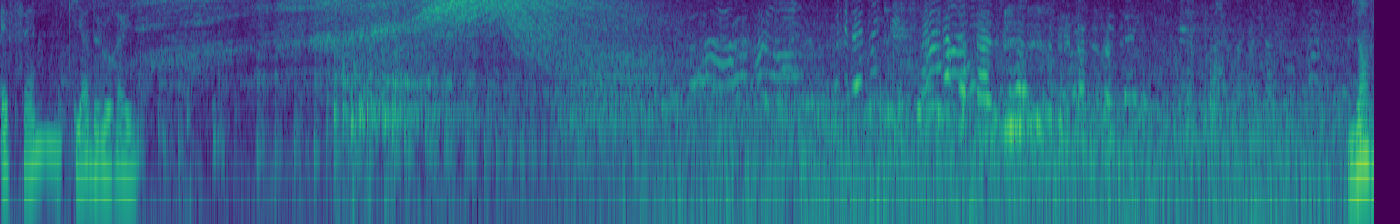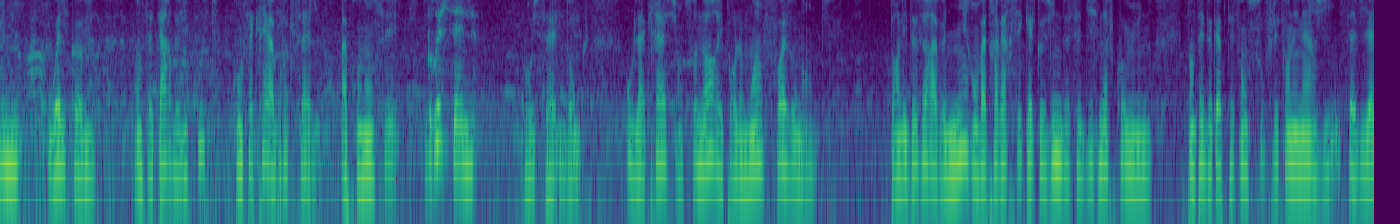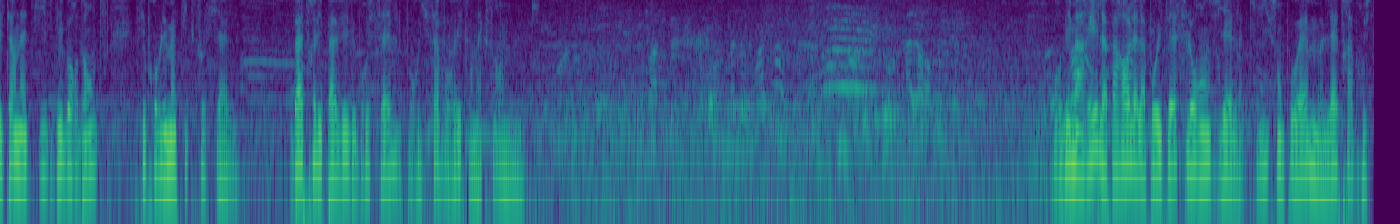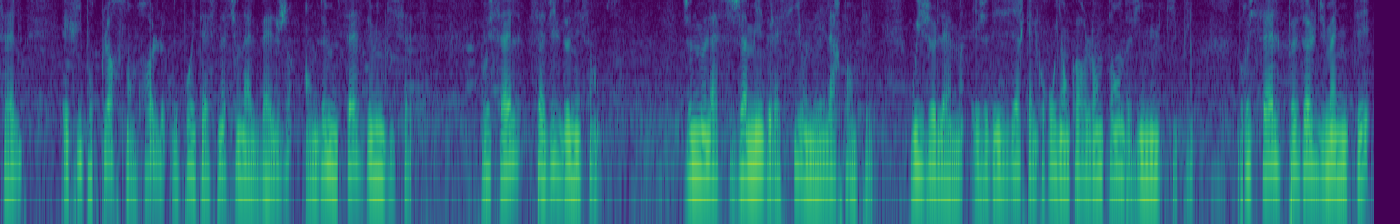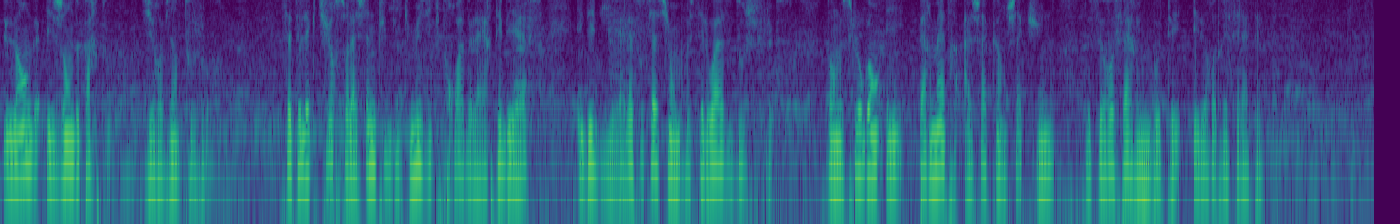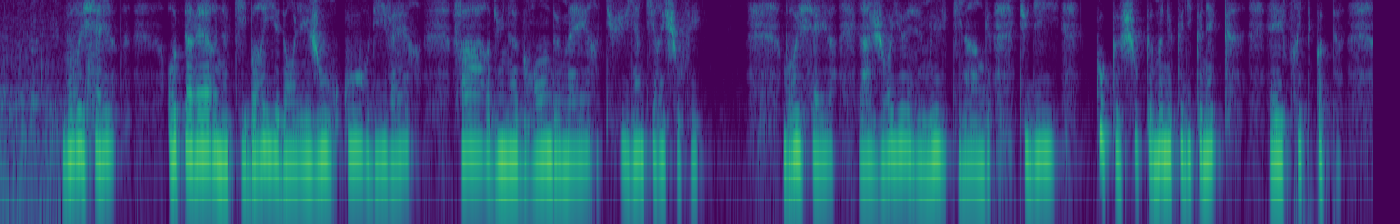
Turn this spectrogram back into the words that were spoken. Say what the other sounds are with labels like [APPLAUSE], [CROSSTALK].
FM qui a de l'oreille. Bienvenue, welcome, dans cet art de l'écoute consacré à Bruxelles, à prononcer Bruxelles. Bruxelles donc, où la création sonore est pour le moins foisonnante. Dans les deux heures à venir, on va traverser quelques-unes de ces 19 communes, tenter de capter son souffle et son énergie, sa vie alternative débordante, ses problématiques sociales. Battre les pavés de Bruxelles pour y savourer son accent unique. Pour démarrer, la parole à la poétesse Laurence Vielle, qui lit son poème Lettre à Bruxelles, écrit pour clore son rôle de poétesse nationale belge en 2016-2017. Bruxelles, sa ville de naissance. Je ne me lasse jamais de la sillonner, l'arpenter. Oui, je l'aime et je désire qu'elle grouille encore longtemps de vies multiples. Bruxelles, puzzle d'humanité, langue et gens de partout. J'y reviens toujours. Cette lecture sur la chaîne publique Musique 3 de la RTBF est dédiée à l'association bruxelloise Douche Flux, dont le slogan est Permettre à chacun, chacune de se refaire une beauté et de redresser la tête. Bruxelles, aux tavernes qui brillent dans les jours courts d'hiver, phare d'une grande mer, tu viens t'y réchauffer. Bruxelles, la joyeuse multilingue, tu dis Cook chouk manekudikenek et frites-côte.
